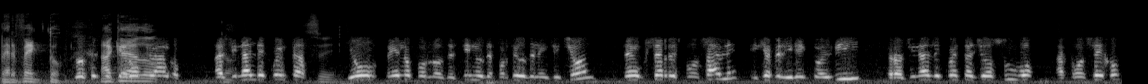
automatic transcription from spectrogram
Perfecto. Entonces, ha quedado claro. Al no. final de cuentas, sí. yo velo por los destinos deportivos de la institución, tengo que ser responsable y jefe directo del Billy, pero al final de cuentas yo subo, aconsejo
